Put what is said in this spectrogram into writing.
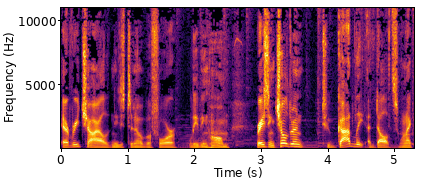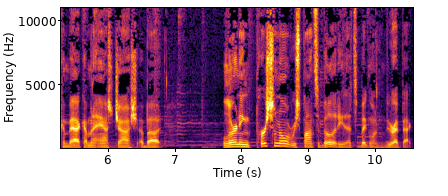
Every Child Needs to Know Before Leaving Home Raising Children to Godly Adults. When I come back, I'm going to ask Josh about learning personal responsibility. That's a big one. We'll be right back.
